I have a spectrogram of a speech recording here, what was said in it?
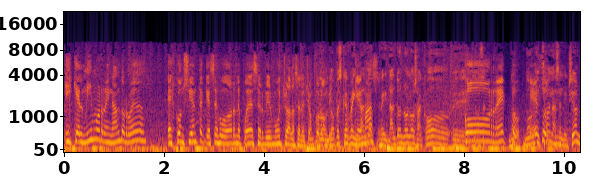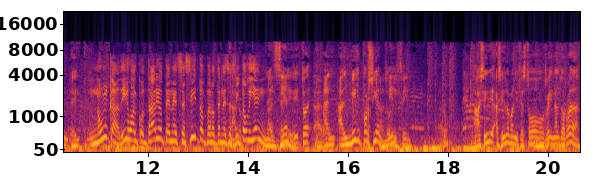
Y que el mismo Reinaldo Rueda es consciente que ese jugador le puede servir mucho a la selección Colombia. No, no pues que ¿Qué Reinaldo, más? Reinaldo no lo sacó. eh, Correcto. No, no lo echó en la selección. Él- Nunca dijo, al contrario, te necesito, pero te necesito bien. Al, necesito- al- al mil por ciento. Así, así lo manifestó Reinaldo Rueda.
